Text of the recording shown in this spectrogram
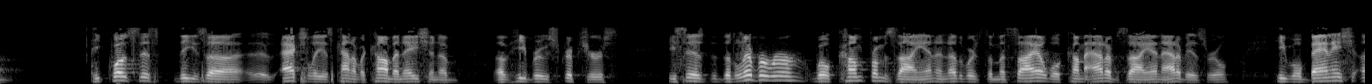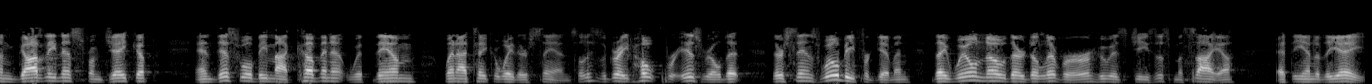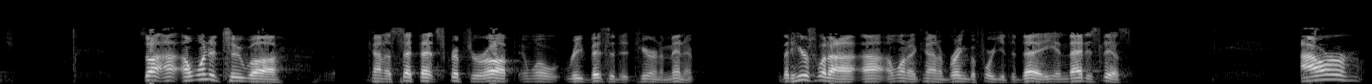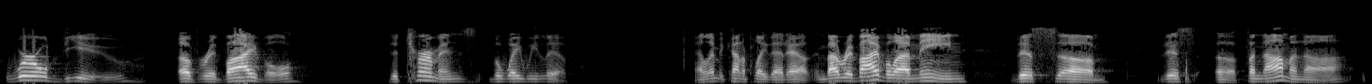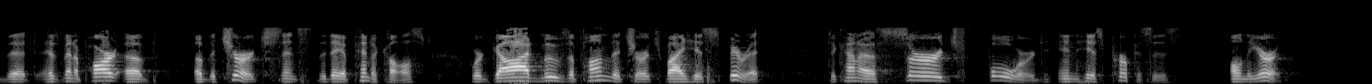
he quotes this these uh, actually is kind of a combination of of Hebrew scriptures. He says the deliverer will come from Zion. In other words, the Messiah will come out of Zion, out of Israel. He will banish ungodliness from Jacob, and this will be my covenant with them when I take away their sins. So this is a great hope for Israel that their sins will be forgiven. They will know their deliverer, who is Jesus, Messiah, at the end of the age. So I, I wanted to uh, kind of set that scripture up, and we'll revisit it here in a minute. But here's what I, I want to kind of bring before you today, and that is this. Our worldview of revival determines the way we live. Now, let me kind of play that out. And by revival, I mean this um, this uh, phenomena that has been a part of of the church since the day of Pentecost, where God moves upon the church by His Spirit to kind of surge forward in His purposes on the earth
